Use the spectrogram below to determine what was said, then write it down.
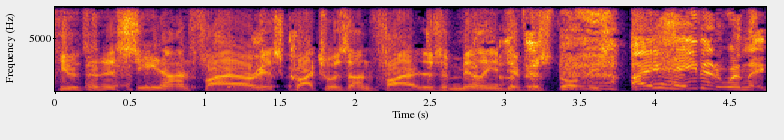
He was in a seat on fire. His crotch was on fire. There's a million different stories. I hate it when they.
